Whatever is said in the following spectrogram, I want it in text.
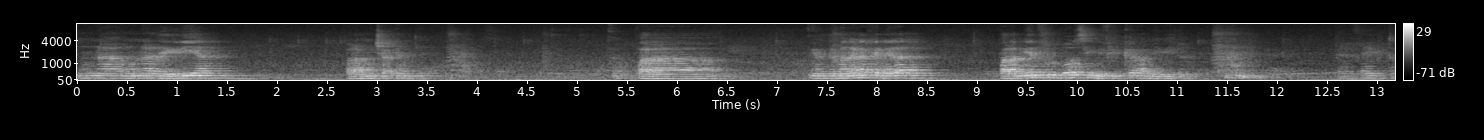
una, una alegría para mucha gente, para de manera general, para mí el fútbol significa mi vida. Perfecto.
